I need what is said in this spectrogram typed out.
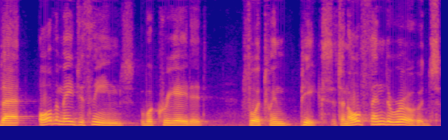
that all the major themes were created for Twin Peaks. It's an old Fender Rhodes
